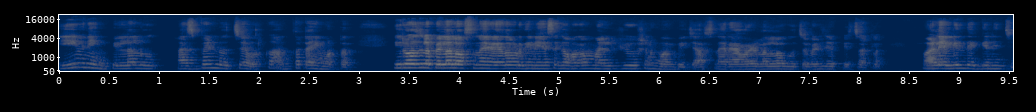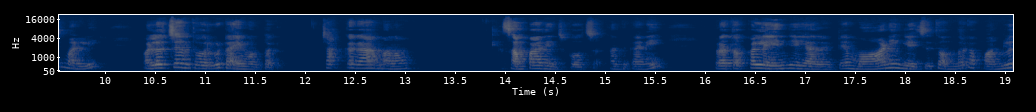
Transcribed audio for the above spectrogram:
ఈవినింగ్ పిల్లలు హస్బెండ్ వచ్చే వరకు అంత టైం ఉంటుంది. ఈ రోజులో పిల్లలు వస్తున్నారు ఏదో ఒకటి తినేసి గబగం మళ్ళీ ట్యూషన్కి పంపించేస్తున్నారు ఎవరిళ్ళల్లో కూర్చోబెట్టి చెప్పించట్ల వాళ్ళు వెళ్ళిన దగ్గర నుంచి మళ్ళీ వాళ్ళు వచ్చేంత వరకు టైం ఉంటుంది. చక్కగా మనం సంపాదించుకోవచ్చు. అందుకని ప్రతి ఒక్కళ్ళు ఏం చేయాలంటే మార్నింగ్ లేచి తొందరగా పనులు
